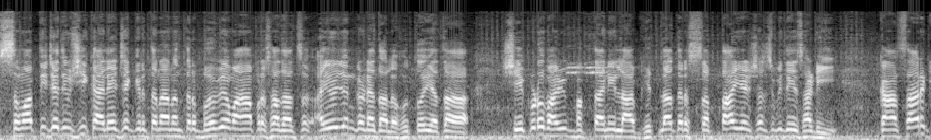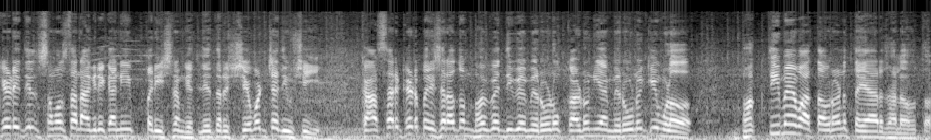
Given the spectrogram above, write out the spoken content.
समाप्तीच्या दिवशी काल्याच्या कीर्तनानंतर भव्य महाप्रसादाचं आयोजन करण्यात आलं होतं. याचा शेकडो भाविक भक्तांनी लाभ घेतला. तर सप्ताह यशस्वीतेसाठी कासारखेड येथील समस्त नागरिकांनी परिश्रम घेतले. तर शेवटच्या दिवशी कासारखेड परिसरातून भव्य दिव्य मिरवणूक काढून या मिरवणुकीमुळं भक्तिमय वातावरण तयार झालं होतं.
